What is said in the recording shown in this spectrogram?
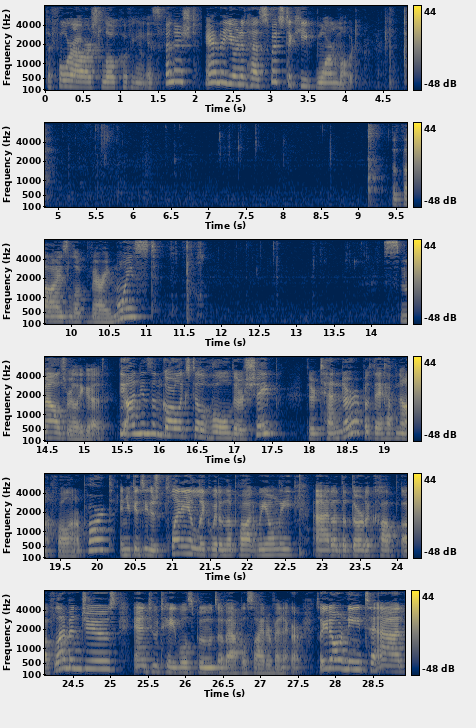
The four hour slow cooking is finished and the unit has switched to keep warm mode. The thighs look very moist. Smells really good. The onions and garlic still hold their shape. They're tender, but they have not fallen apart. And you can see there's plenty of liquid in the pot. We only added the third a cup of lemon juice and two tablespoons of apple cider vinegar. So you don't need to add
